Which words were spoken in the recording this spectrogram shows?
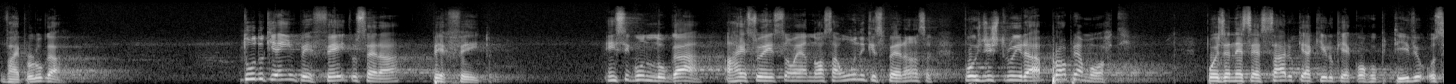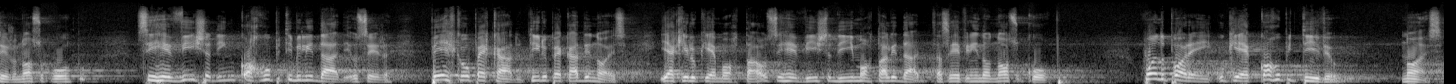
vai para o lugar. Tudo que é imperfeito será perfeito. Em segundo lugar, a ressurreição é a nossa única esperança, pois destruirá a própria morte. Pois é necessário que aquilo que é corruptível, ou seja, o nosso corpo, se revista de incorruptibilidade, ou seja, perca o pecado, tire o pecado de nós, e aquilo que é mortal se revista de imortalidade, está se referindo ao nosso corpo. Quando, porém, o que é corruptível, nós,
